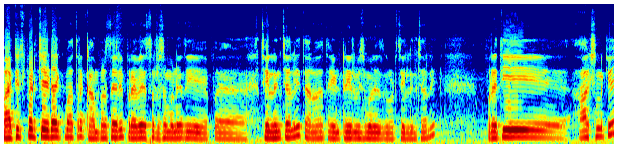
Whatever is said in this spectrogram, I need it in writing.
పార్టిసిపేట్ చేయడానికి మాత్రం కంపల్సరీ ప్రవేశ రుసుం అనేది చెల్లించాలి. తర్వాత ఎంట్రీ రుసుం అనేది కూడా చెల్లించాలి. ప్రతి యాక్షన్కి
